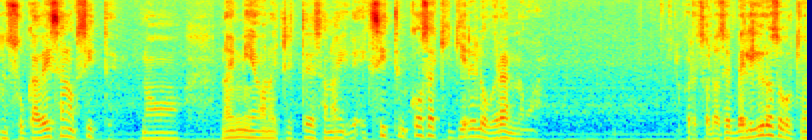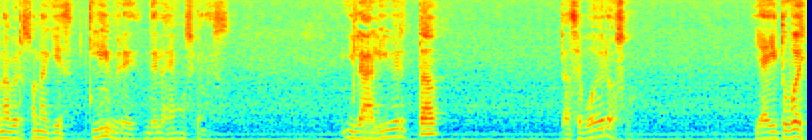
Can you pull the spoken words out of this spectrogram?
en su cabeza no existe. No, no hay miedo, no hay tristeza, no existen cosas que quiere lograr nomás. Por eso lo hace peligroso porque es una persona que es libre de las emociones. Y la libertad te hace poderoso. Y ahí tú ves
